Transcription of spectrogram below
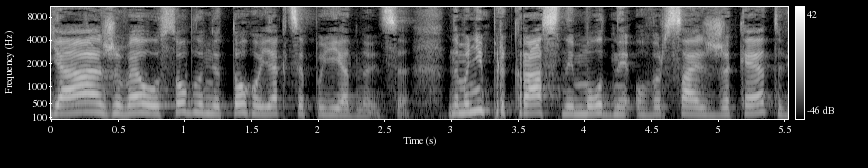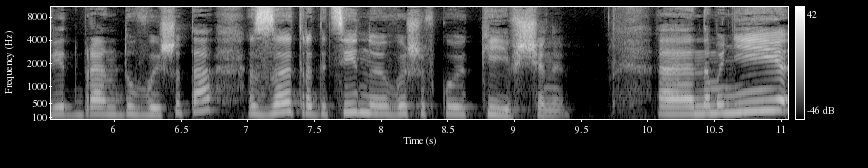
я живе уособлення того, як це поєднується. На мені прекрасний модний оверсайз жакет від бренду Вишита з традиційною вишивкою Київщини. Е, На мені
